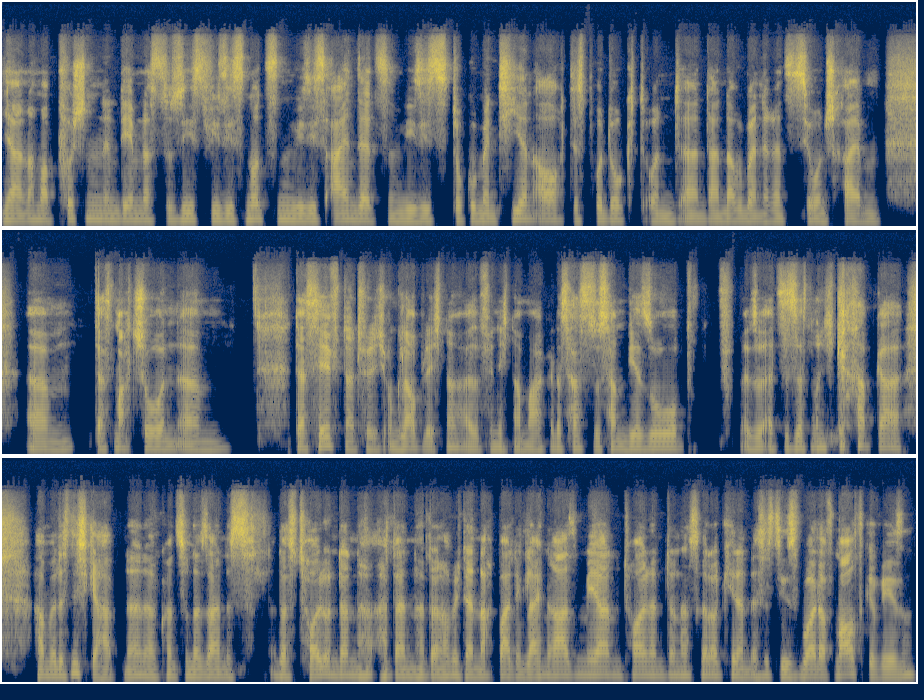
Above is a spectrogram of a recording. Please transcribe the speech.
ja nochmal pushen, indem dass du siehst, wie sie es nutzen, wie sie es einsetzen, wie sie es dokumentieren auch das Produkt und äh, dann darüber eine Rezession schreiben. Ähm, das macht schon ähm, das hilft natürlich unglaublich, ne? Also finde ich einer Marke. Das hast, das haben wir so also als es das noch nicht gab, gar, haben wir das nicht gehabt. Ne? Da konntest du da sagen, das, das ist toll und dann hat dann, hat dann hoffentlich dein Nachbar den gleichen Rasenmäher und toll und dann hast du gesagt, okay, dann ist es dieses Word of Mouth gewesen,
